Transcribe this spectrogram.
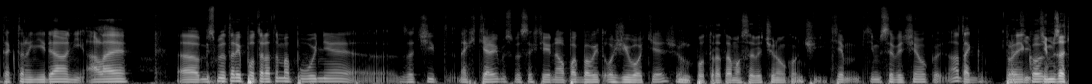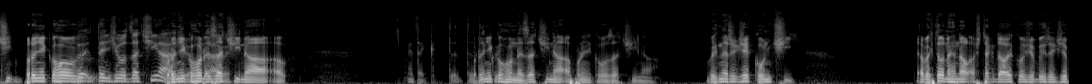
Tak to není ideální, ale my jsme tady potratama původně uh, začít nechtěli, my jsme se chtěli naopak bavit o životě. Že? Potratama se většinou končí. Tím, tím se většinou končí. No tak pro někoho... Tím začí, pro někoho... Ten život začíná. Pro někoho nezačíná a tak to, to pro takový... někoho nezačíná a pro někoho začíná. Bych neřekl, že končí. Já bych to nehnal až tak daleko, že bych řekl, že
